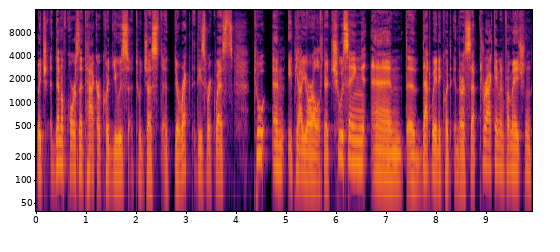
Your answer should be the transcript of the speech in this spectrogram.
which then of course an attacker could use to just uh, direct these requests to an API URL of their choosing. And uh, that way they could intercept tracking information,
